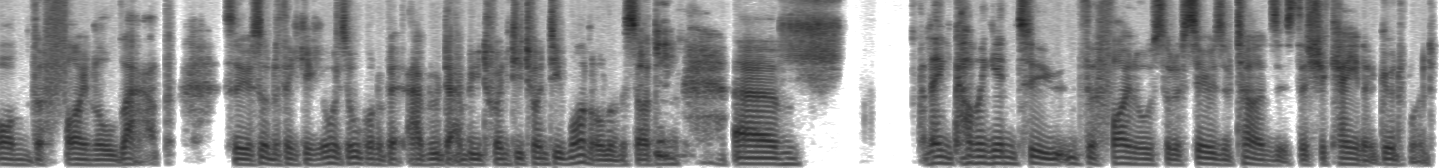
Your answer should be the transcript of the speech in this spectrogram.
on the final lap. So you're sort of thinking, oh, it's all gone a bit Abu Dhabi 2021 all of a sudden. um, and then coming into the final sort of series of turns, it's the chicane at Goodwood.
